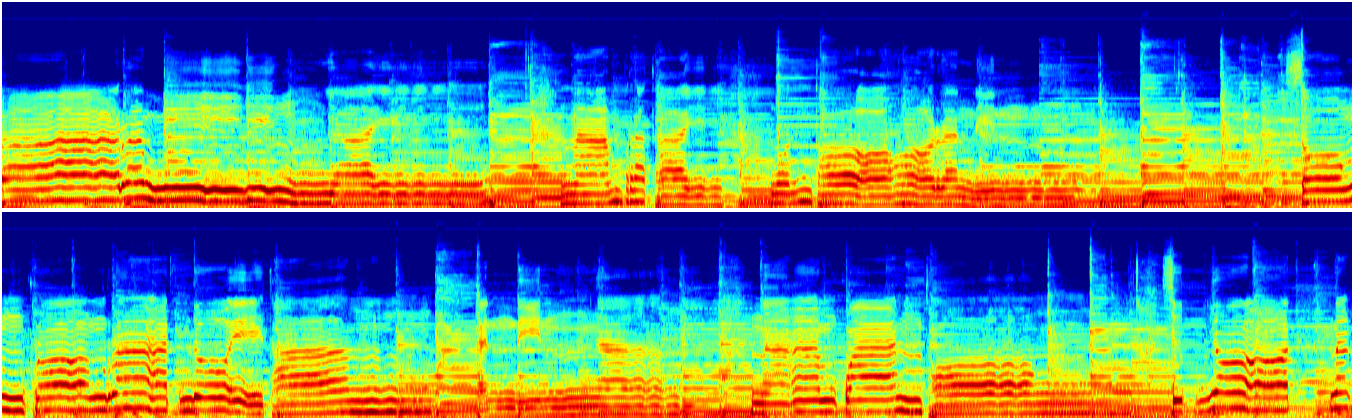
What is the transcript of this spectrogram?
บารมียิ่งใหญ่ น้ำพระไทยล้นทอรนิน ยธรรมแผ่นดินงามน้ำควานทอง สุดยอดนัก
